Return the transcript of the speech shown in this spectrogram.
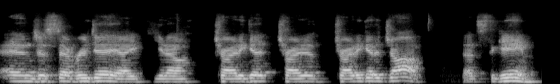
and just every day I you know try to get try to try to get a job. That's the game.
